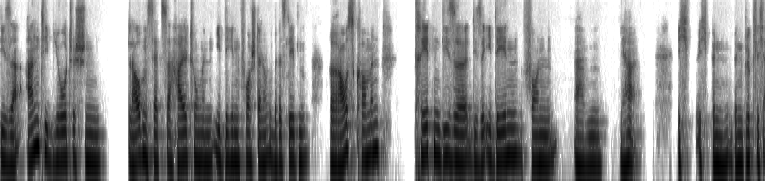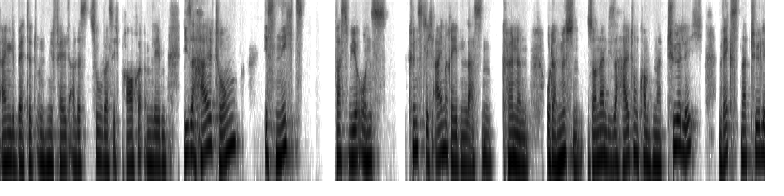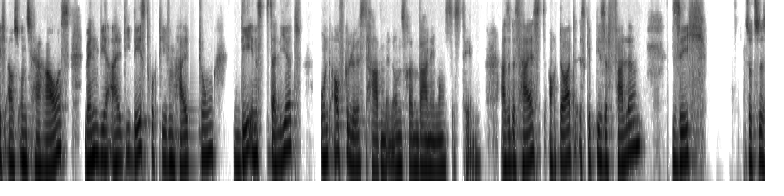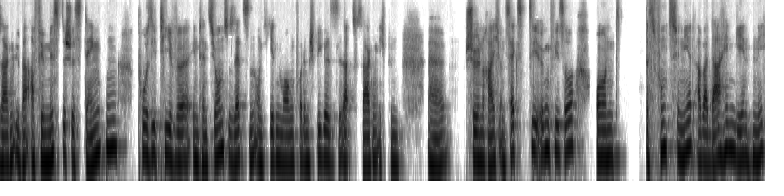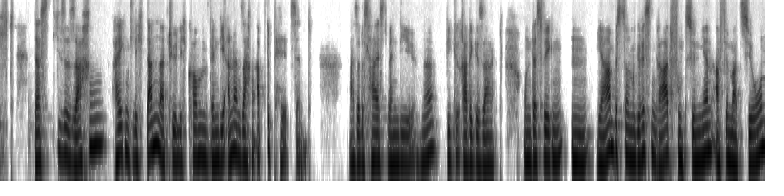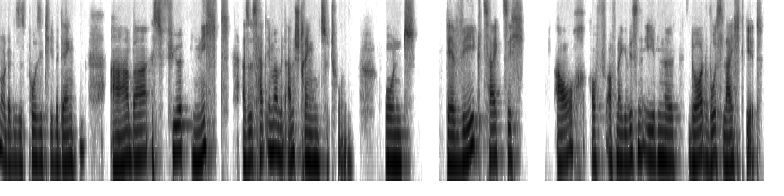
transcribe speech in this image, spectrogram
diese antibiotischen Glaubenssätze, Haltungen, Ideen, Vorstellungen über das Leben rauskommen, treten diese, diese Ideen von, ähm, ja, ich, ich bin, bin glücklich eingebettet und mir fällt alles zu, was ich brauche im Leben. Diese Haltung ist nichts was wir uns künstlich einreden lassen können oder müssen, sondern diese Haltung kommt natürlich, wächst natürlich aus uns heraus, wenn wir all die destruktiven Haltungen deinstalliert und aufgelöst haben in unserem Wahrnehmungssystem. Also das heißt, auch dort, es gibt diese Falle, sich sozusagen über affirmistisches Denken positive Intention zu setzen und jeden Morgen vor dem Spiegel zu sagen, ich bin äh, schön, reich und sexy irgendwie so. Und das funktioniert aber dahingehend nicht, dass diese Sachen eigentlich dann natürlich kommen, wenn die anderen Sachen abgepellt sind. Also das heißt, wenn die, ne, wie gerade gesagt. Und deswegen, hm, ja, bis zu einem gewissen Grad funktionieren Affirmationen oder dieses positive Denken, aber es führt nicht, also es hat immer mit Anstrengung zu tun. Und der Weg zeigt sich auch auf, auf einer gewissen Ebene dort, wo es leicht geht.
